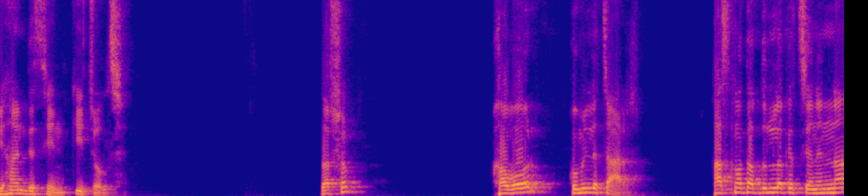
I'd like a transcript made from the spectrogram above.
বিহাইন্ড দ্য সিন কি চলছে। দর্শক, খবর কুমিল্লা চার। হাসনাত আবদুল্লাহকে চেনেন না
